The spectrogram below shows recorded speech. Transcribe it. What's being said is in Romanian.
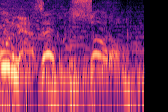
Urmează Zoro.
